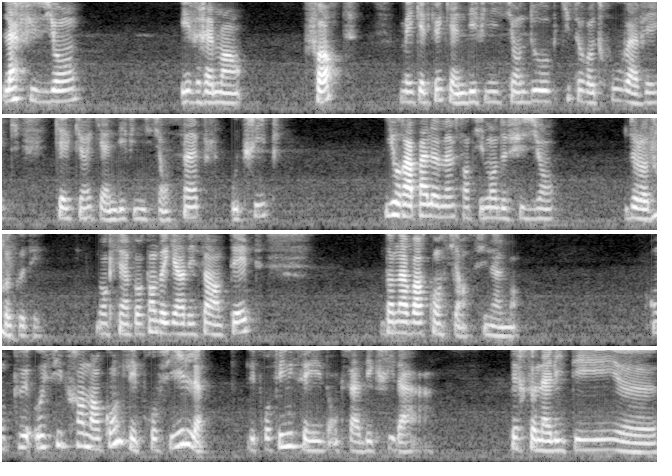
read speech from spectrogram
la fusion est vraiment forte, mais quelqu'un qui a une définition double, qui se retrouve avec quelqu'un qui a une définition simple ou triple, il n'y aura pas le même sentiment de fusion de l'autre côté. Donc c'est important de garder ça en tête, d'en avoir conscience finalement. On peut aussi prendre en compte les profils. Les profils, c'est donc ça décrit la personnalité euh,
